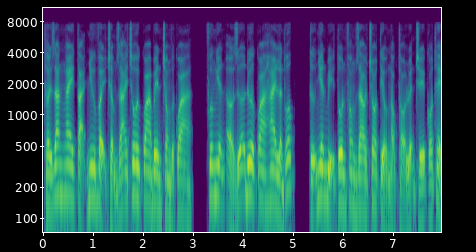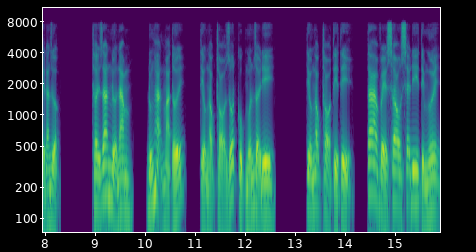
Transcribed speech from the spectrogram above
Thời gian ngay tại như vậy chậm rãi trôi qua bên trong vượt qua, Phương Nghiễn ở giữa đưa qua hai lần thuốc, tự nhiên bị Tôn Phong giao cho Tiểu Ngọc Thỏ luyện chế có thể đan dược. Thời gian nửa năm, đúng hạn mà tới, Tiểu Ngọc Thỏ rốt cục muốn rời đi. Tiểu Ngọc Thỏ tỷ tỷ, ta về sau sẽ đi tìm ngươi.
